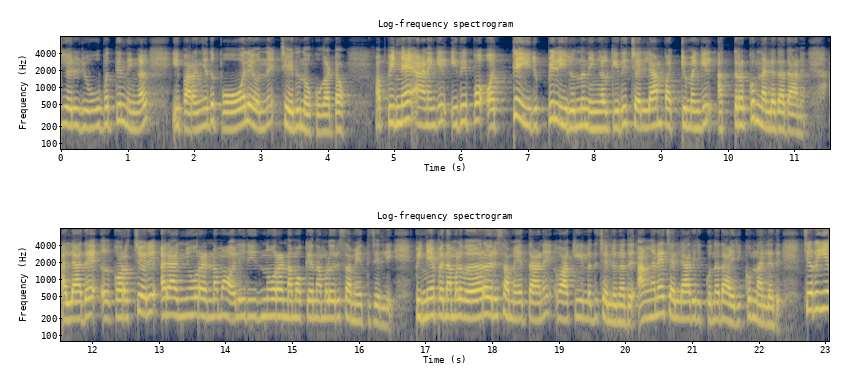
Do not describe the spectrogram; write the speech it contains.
ഈ ഒരു രൂപത്തിൽ നിങ്ങൾ ഈ പറഞ്ഞതുപോലെ ഒന്ന് ചെയ്തു നോക്കുക കേട്ടോ. പിന്നെ ആണെങ്കിൽ ഇതിപ്പോൾ ഒറ്റ ഇരുപ്പിൽ ഇരുന്ന് നിങ്ങൾക്കിത് ചൊല്ലാൻ പറ്റുമെങ്കിൽ അത്രക്കും നല്ലത് അതാണ്. അല്ലാതെ കുറച്ചൊരു ഒരു അഞ്ഞൂറെണ്ണമോ അല്ലെങ്കിൽ ഇരുന്നൂറെണ്ണമോ ഒക്കെ നമ്മളൊരു സമയത്ത് ചൊല്ലി. പിന്നെ ഇപ്പം നമ്മൾ വേറെ ഒരു സമയത്താണ് ബാക്കിയുള്ളത് ചൊല്ലുന്നത്. അങ്ങനെ ചെല്ലാതിരിക്കുന്നതായിരിക്കും നല്ലത്. ചെറിയ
